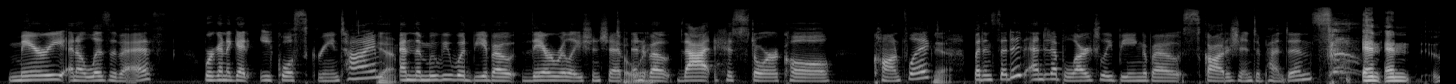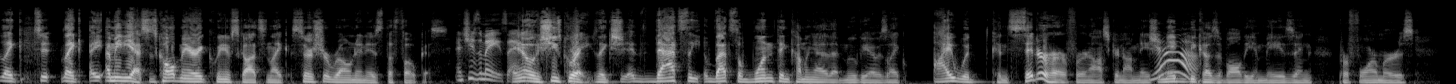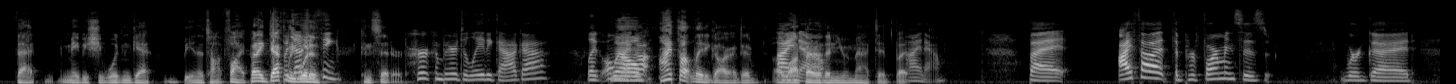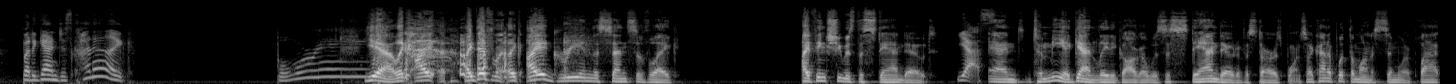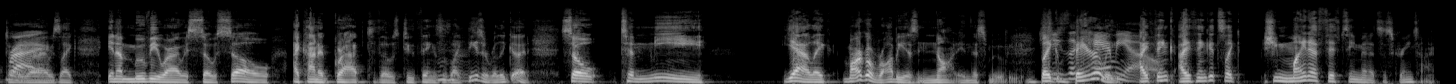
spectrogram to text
mary and elizabeth were going to get equal screen time Yeah. and the movie would be about their relationship and about that historical conflict Yeah. but instead it ended up largely being about Scottish independence. and and like to like I, I mean yes it's called mary queen of scots and like saoirse ronan is the focus and she's amazing. I know she's great. Like she, that's the that's the one thing coming out of that movie. I was like, I would consider her for an Oscar nomination, maybe because of all the amazing performers that maybe she wouldn't get in the top five. But I definitely would have considered. Her compared to Lady Gaga? Like, oh well, my god. I thought Lady Gaga did a I lot better than you and Matt did, but I know. But I thought the performances were good, but again, just kind of like boring. yeah, like I I definitely like I agree in the sense of like I think she was the standout Yes. And to me, again, Lady Gaga was a standout of A Star Is Born. So I kind of put them on a similar plateau where I was like, in a movie where I was so so, I kind of grabbed those two things. as Mm-hmm. like, these are really good. So to me, yeah, like Margot Robbie is not in this movie. Like She's barely. cameo. I think I think it's like she might have 15 minutes of screen time.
